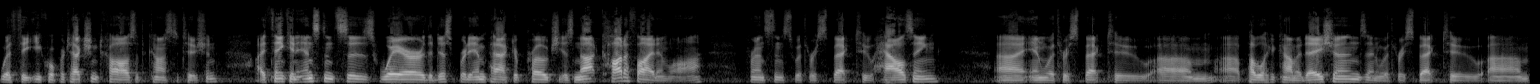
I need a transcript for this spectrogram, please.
with the equal protection clause of the Constitution. I think in instances where the disparate impact approach is not codified in law, for instance, with respect to housing uh, and with respect to um, uh, public accommodations and with respect to um,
